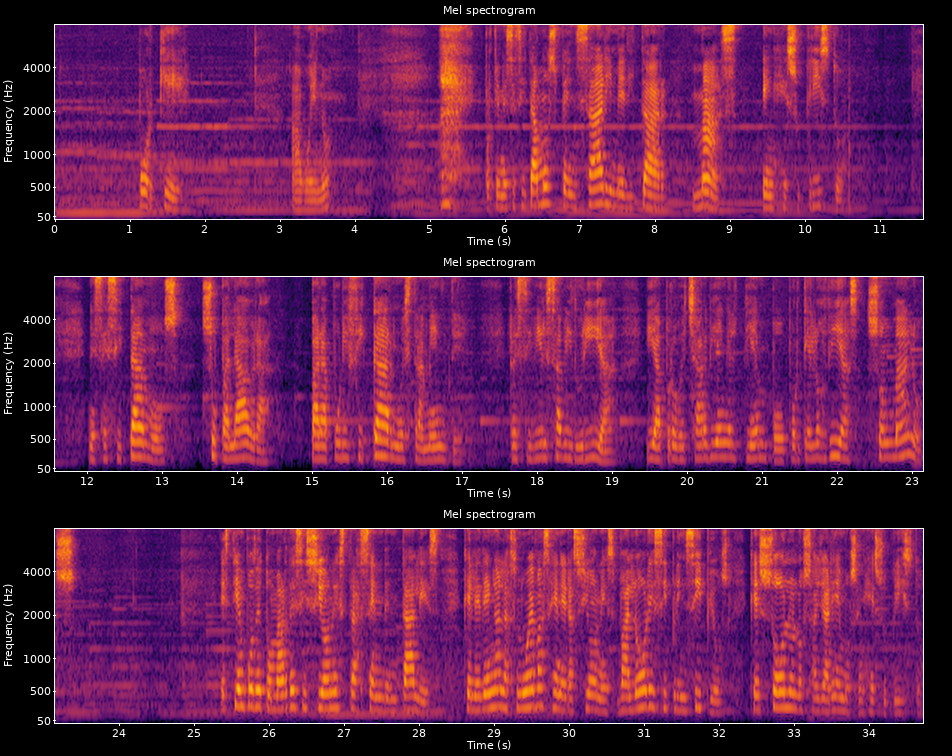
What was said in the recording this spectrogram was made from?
¿Por qué? Ah, bueno. Porque necesitamos pensar y meditar más en Jesucristo. Necesitamos su palabra para purificar nuestra mente, recibir sabiduría y aprovechar bien el tiempo porque los días son malos. Es tiempo de tomar decisiones trascendentales que le den a las nuevas generaciones valores y principios que solo los hallaremos en Jesucristo.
